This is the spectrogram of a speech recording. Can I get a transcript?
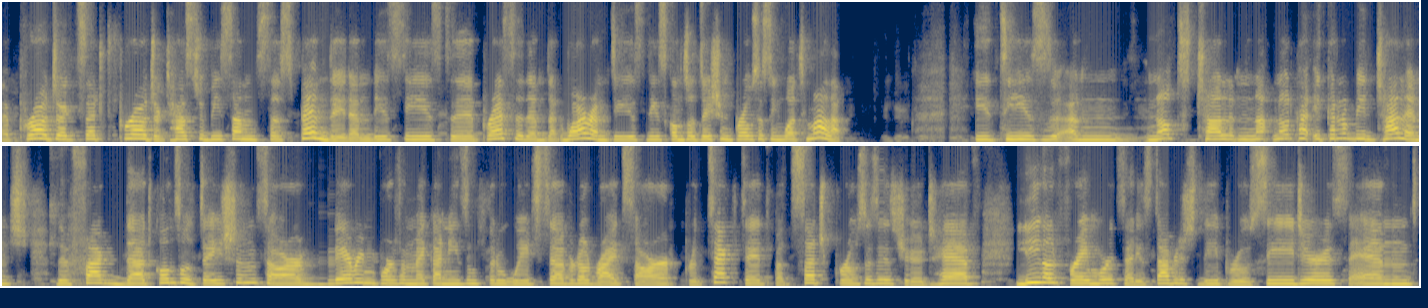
a project, such project has to be some suspended, and this is a precedent that warranties this consultation process in Guatemala it is um, not challenge not, not it cannot be challenged the fact that consultations are very important mechanisms through which several rights are protected but such processes should have legal frameworks that establish the procedures and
